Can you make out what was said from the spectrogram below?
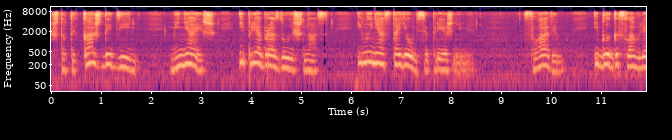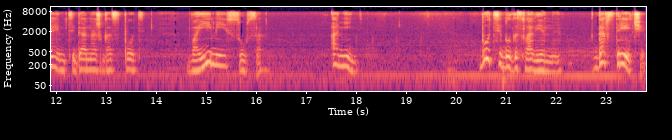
что Ты каждый день меняешь и преобразуешь нас, и мы не остаемся прежними. Славим и благословляем Тебя, наш Господь, во имя Иисуса. Аминь. Будьте благословенны. До встречи!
